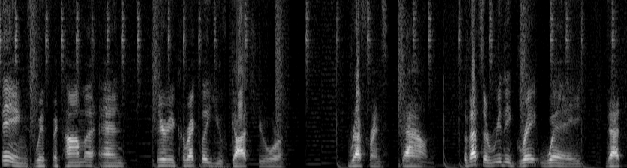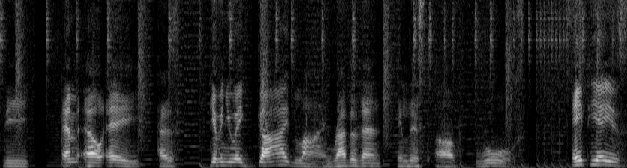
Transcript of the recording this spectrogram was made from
things with the comma and period correctly, you've got your reference down. So that's a really great way that the MLA has given you a guideline rather than a list of rules. APA is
